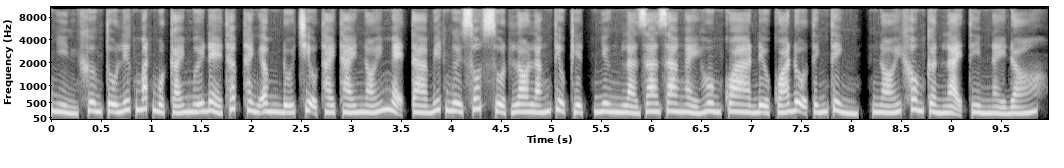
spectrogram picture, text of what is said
nhìn Khương Tô liếc mắt một cái mới đè thấp thanh âm đối triệu thái thái nói mẹ ta biết ngươi sốt ruột lo lắng tiểu kiệt nhưng là ra ra ngày hôm qua đều quá độ tính tình, nói không cần lại tìm này đó.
